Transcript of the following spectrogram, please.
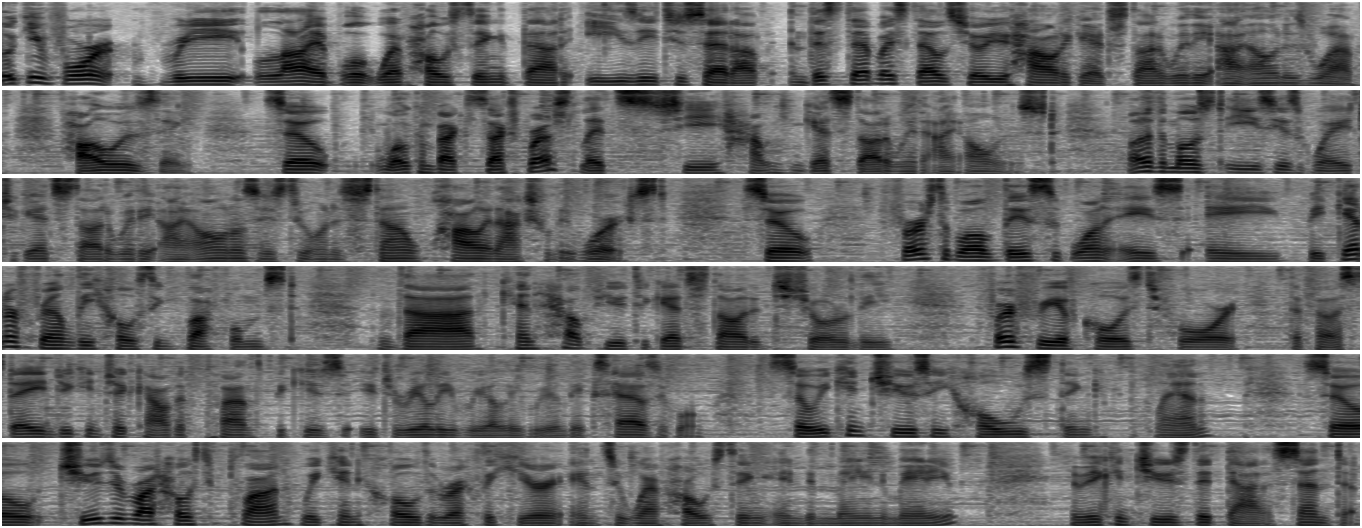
Looking for reliable web hosting that easy to set up and this step by step will show you how to get started with the Ionos web hosting. So welcome back to Tech Express. Let's see how we can get started with Ionos. One of the most easiest way to get started with the Ionos is to understand how it actually works. So first of all, this one is a beginner friendly hosting platforms that can help you to get started shortly for free of course for the first day you can check out the plans because it's really really really accessible. So we can choose a hosting plan. So choose the right hosting plan. We can hold directly here into web hosting in the main menu and we can choose the data center.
